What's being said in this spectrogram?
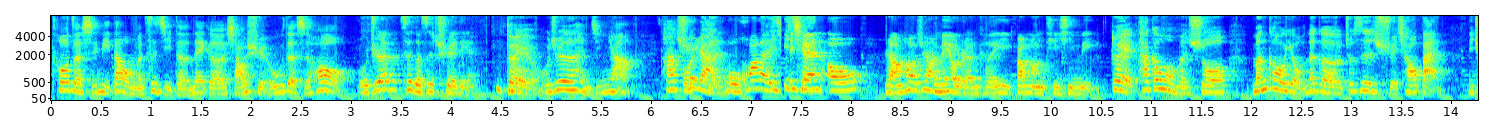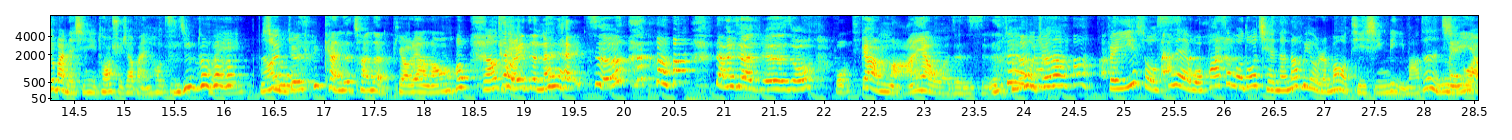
拖着行李到我们自己的那个小雪屋的时候，我觉得这个是缺点。对，我觉得很惊讶，他居然我，我花了一一千欧，然后居然没有人可以帮忙提行李。对，他跟我们说门口有那个就是雪橇板。你就把你的行李拖到雪橇板以后自己推，然后你就看着穿的很漂亮，然后然后推着那台车，当下觉得说我干嘛呀？我真是，对，我觉得匪夷所思哎，我花这么多钱，难道没有人帮我提行李吗？真的很奇怪，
